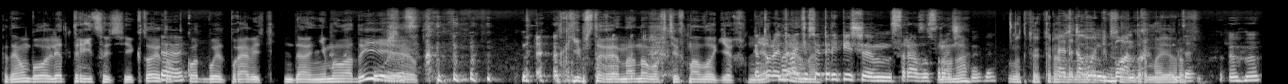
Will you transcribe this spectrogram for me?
когда ему было лет 30, и кто этот Так. код будет править? Да, не молодые Ужас. Хипстеры на новых технологиях. Нет, Которые давайте все наверное. перепишем сразу срочно. да. да. Вот как раз это да, какой-нибудь банк. Майоров Да. Ага.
